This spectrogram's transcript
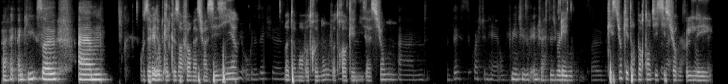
Perfect, thank you. So, um, Vous avez donc quelques informations à saisir, notamment votre nom, votre organisation. Et une question qui est importante ici sur les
